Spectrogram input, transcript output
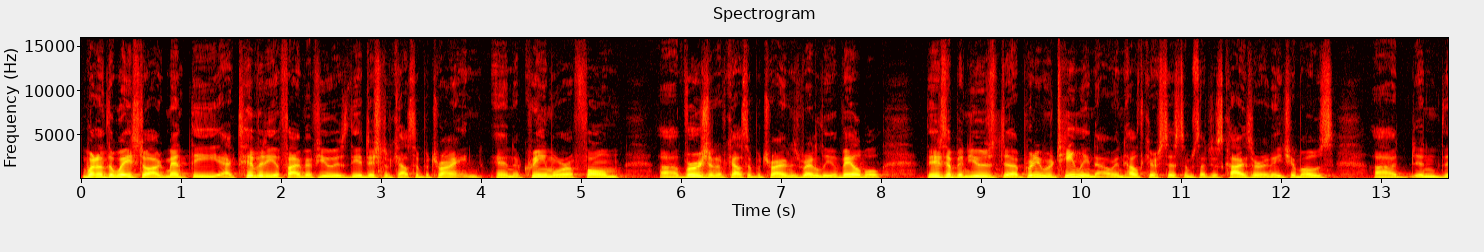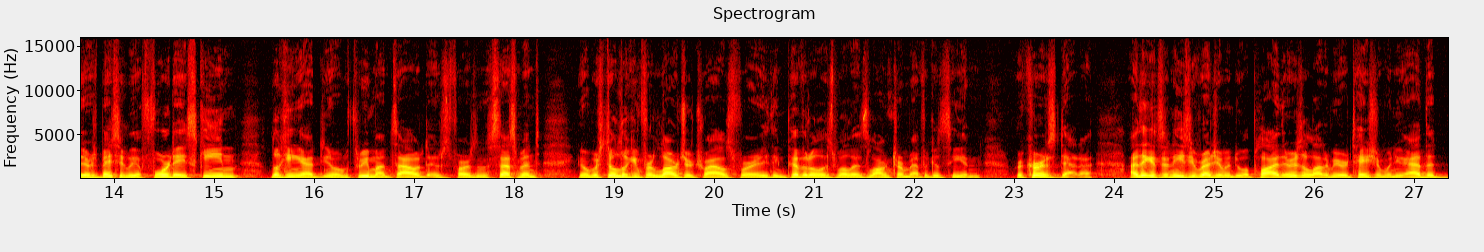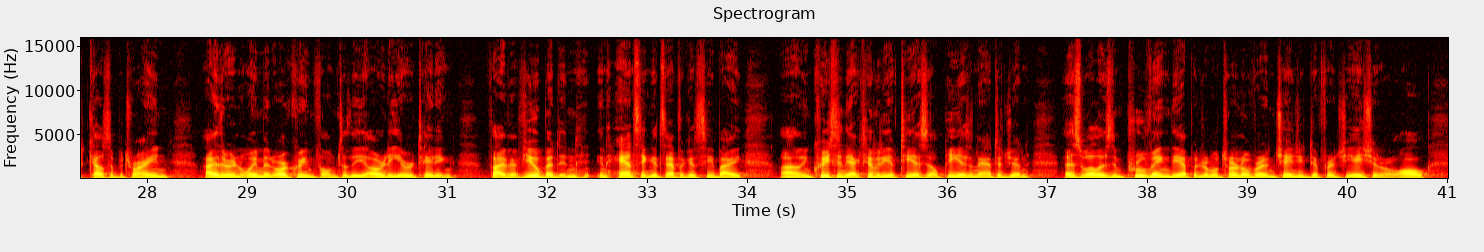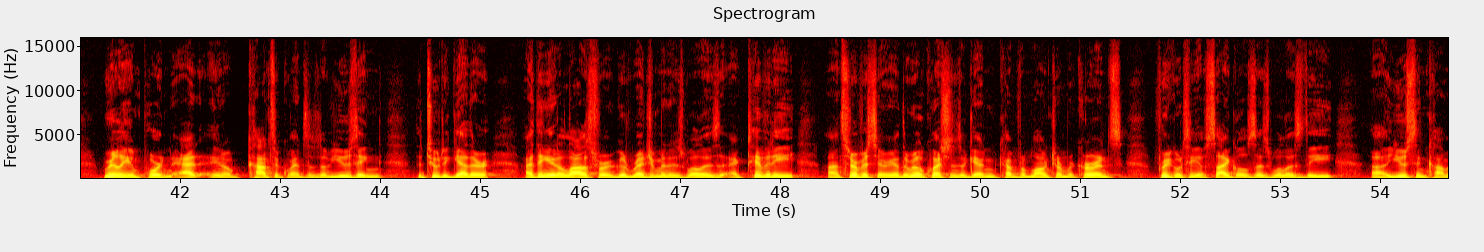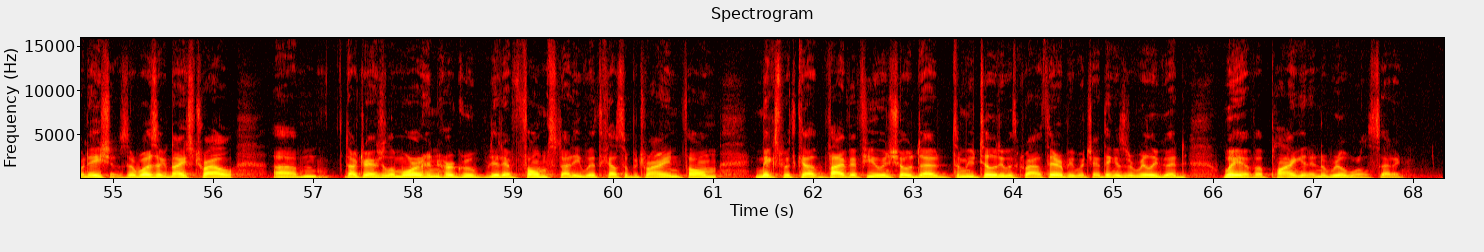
One of the ways to augment the activity of 5-FU is the addition of calcipotriene, and a cream or a foam uh, version of calcipotriene is readily available. These have been used uh, pretty routinely now in healthcare systems such as Kaiser and HMOs. Uh, and there's basically a four-day scheme looking at you know three months out as far as an assessment. You know we're still looking for larger trials for anything pivotal as well as long-term efficacy and recurrence data. I think it's an easy regimen to apply. There is a lot of irritation when you add the calcipotriene either in ointment or cream foam to the already irritating 5-FU, but in enhancing its efficacy by uh, increasing the activity of TSLP as an antigen, as well as improving the epidermal turnover and changing differentiation are all really important ad, you know, consequences of using the two together. I think it allows for a good regimen as well as activity on surface area. The real questions, again, come from long-term recurrence, frequency of cycles, as well as the uh, use in combinations. There was a nice trial um, Dr. Angela Moore and her group did a foam study with calcipotriene foam mixed with 5-FU and showed uh, some utility with cryotherapy, which I think is a really good way of applying it in a real world setting.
